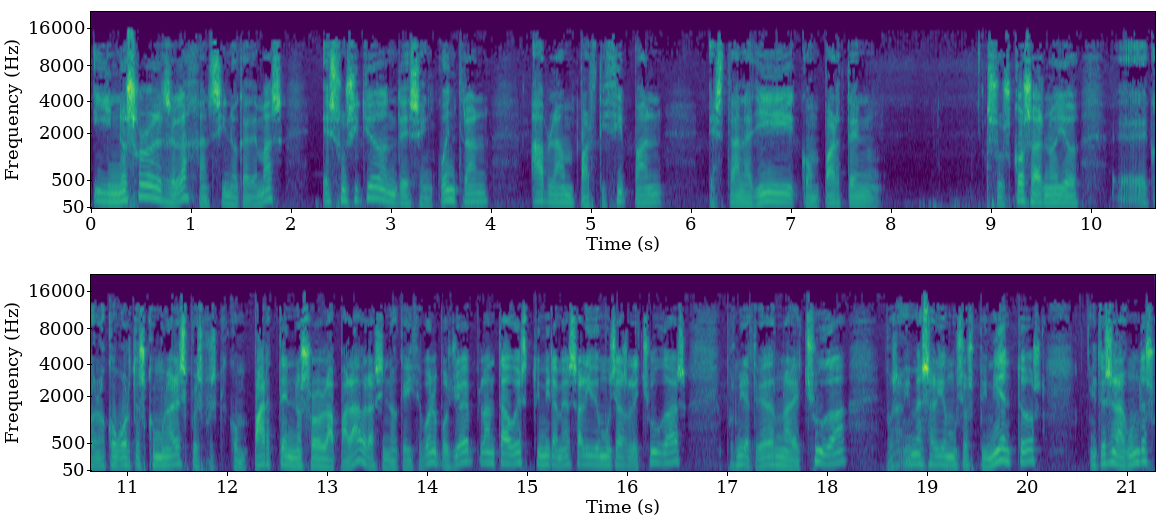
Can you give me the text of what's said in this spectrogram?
y no solo les relajan, sino que además es un sitio donde se encuentran, hablan, participan, están allí, comparten sus cosas, ¿no? Yo eh, conozco huertos comunales pues, pues que comparten no solo la palabra, sino que dice, bueno, pues yo he plantado esto y mira, me han salido muchas lechugas, pues mira, te voy a dar una lechuga, pues a mí me han salido muchos pimientos. Entonces, en algunos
